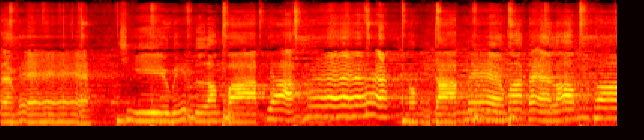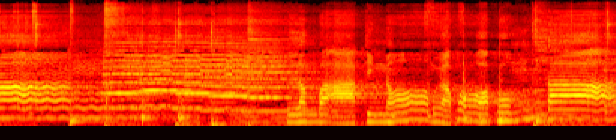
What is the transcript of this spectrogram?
แต่แม่ ชีวิตลำบากยากแท้ ต้องจากแม่มาแต่ลำพัง ลำบากจริงเนาะเมื่อพ่อผมตาย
